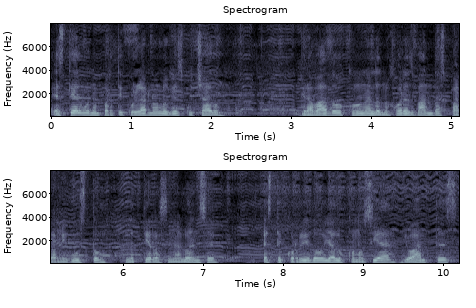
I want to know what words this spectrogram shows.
Este álbum en particular no lo había escuchado, grabado con una de las mejores bandas para mi gusto, La Tierra Sinaloense. Este corrido ya lo conocía yo antes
